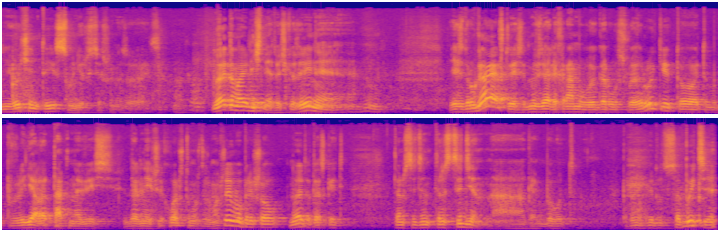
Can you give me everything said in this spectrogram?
Не очень ты сунешься, что называется. Но это моя личная точка зрения. Ну, Есть другая, что если бы мы взяли храмовую гору в свои руки, то это бы повлияло так на весь дальнейший ход, что, может, Машех бы пришел. Но это, так сказать, трансцендент, трансцендентно. А как бы вот потому как идут события.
